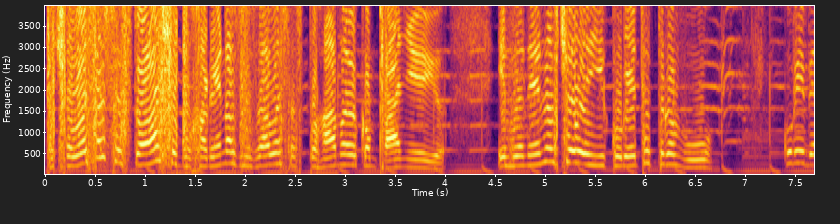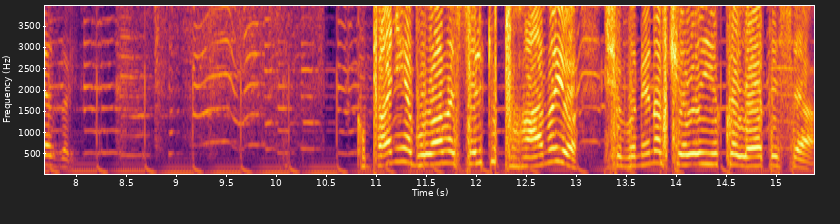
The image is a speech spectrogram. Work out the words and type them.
Почалося все з того, що Бухарина зв'язалася з поганою компанією, і вони навчили її курити траву. Кури бездарь. Компанія була настільки поганою, що вони навчили її колотися.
